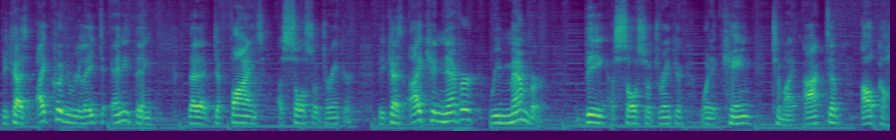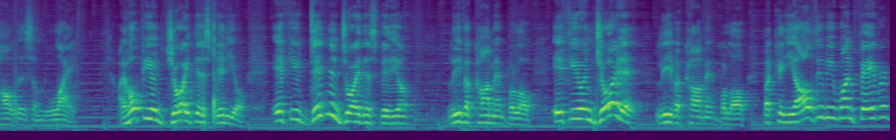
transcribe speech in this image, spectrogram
because I couldn't relate to anything that defines a social drinker because I can never remember being a social drinker when it came to my active alcoholism life. I hope you enjoyed this video. If you didn't enjoy this video, leave a comment below. If you enjoyed it, leave a comment below. But can you all do me one favor?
